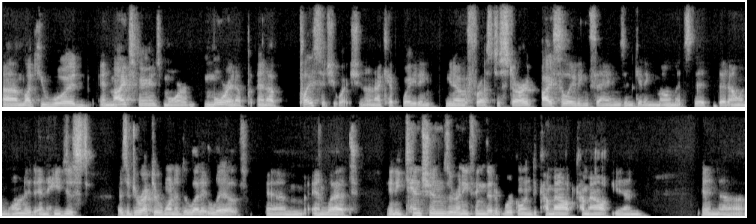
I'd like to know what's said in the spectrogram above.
um, like you would, in my experience, more more in a in a play situation. And I kept waiting, you know, for us to start isolating things and getting moments that that Owen wanted, and he just, as a director, wanted to let it live um, and let any tensions or anything that were going to come out come out in in uh,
